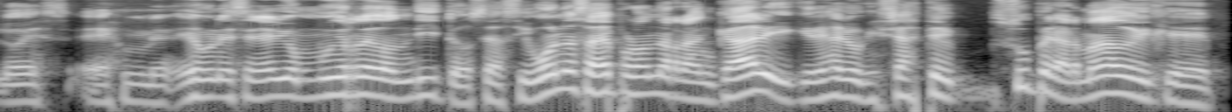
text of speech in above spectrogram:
Lo es. Es un, es un escenario muy redondito. O sea, si vos no sabés por dónde arrancar y querés algo que ya esté súper armado y que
